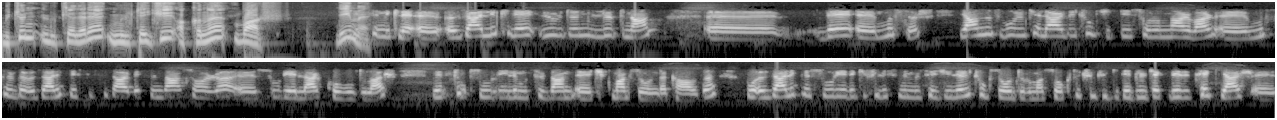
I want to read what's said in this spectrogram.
bütün ülkelere mülteci akını var. Değil mi? Kesinlikle. Ee, özellikle Ürdün, Lübnan e, ve e, Mısır Yalnız bu ülkelerde çok ciddi sorunlar var. E, Mısır'da özellikle Sisi darbesinden sonra e, Suriyeliler kovuldular ve çok Suriyeli Mısır'dan e, çıkmak zorunda kaldı. Bu özellikle Suriye'deki Filistinli mültecileri çok zor duruma soktu. Çünkü gidebilecekleri tek yer e,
